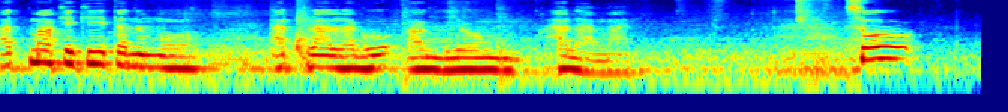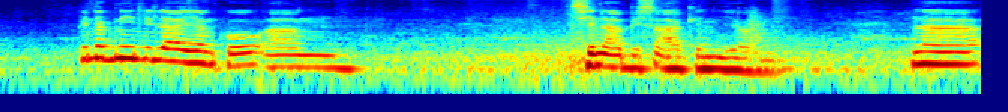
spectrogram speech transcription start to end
at makikita na mo at lalago ang iyong halaman. So, pinagninilayan ko ang sinabi sa akin iyon na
